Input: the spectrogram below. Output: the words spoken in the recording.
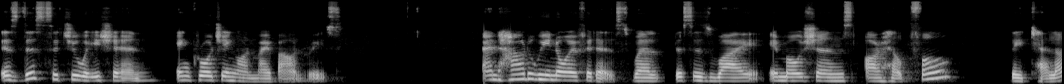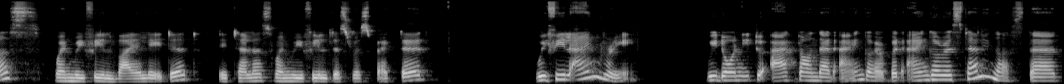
is this situation encroaching on my boundaries? And how do we know if it is? Well, this is why emotions are helpful. They tell us when we feel violated, they tell us when we feel disrespected. We feel angry. We don't need to act on that anger, but anger is telling us that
